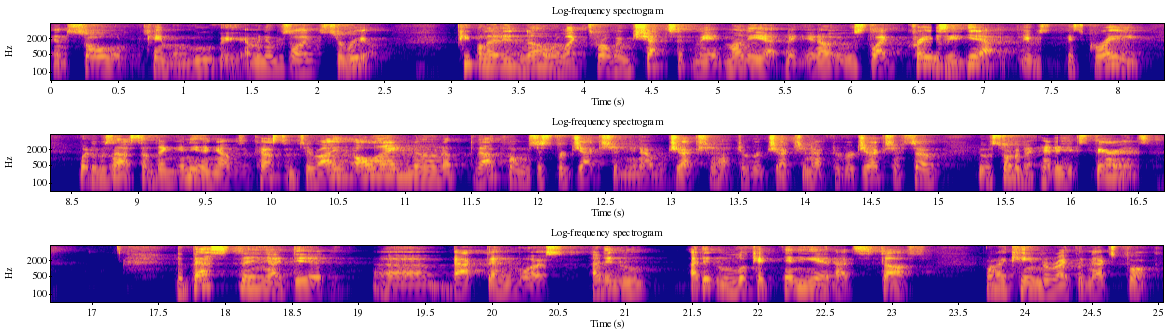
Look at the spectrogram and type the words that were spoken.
and sold, became a movie, I mean, it was like surreal. People I didn't know were like throwing checks at me and money at me. You know, it was like crazy. Yeah, it was. It's great but it was not something anything I was accustomed to. I all I'd known up to that point was just rejection, you know, rejection after rejection after rejection. So it was sort of a heady experience. The best thing I did uh, back then was I didn't I didn't look at any of that stuff when I came to write the next book.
